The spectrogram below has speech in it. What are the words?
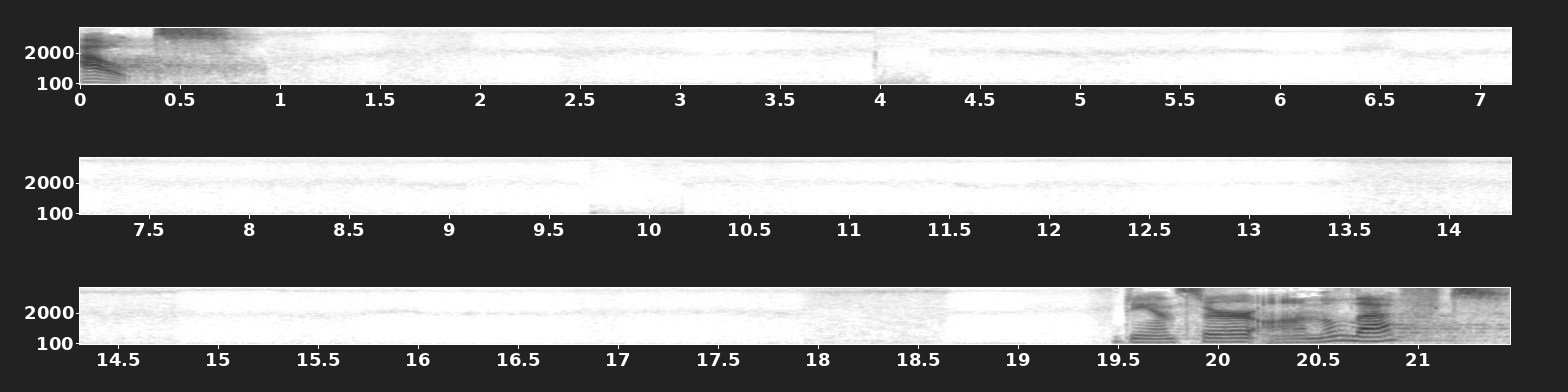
out. Dancer on the left.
